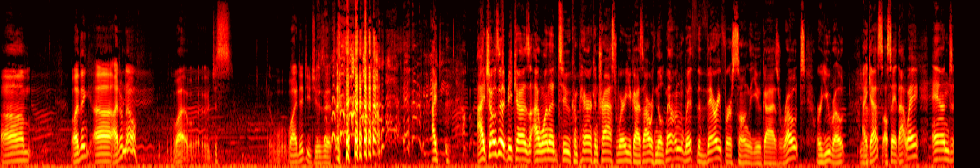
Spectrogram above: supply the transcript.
Um, well, I think uh, I don't know. Why? Just why did you choose it? I, I chose it because I wanted to compare and contrast where you guys are with Milk Mountain with the very first song that you guys wrote, or you wrote, I guess, I'll say it that way. And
